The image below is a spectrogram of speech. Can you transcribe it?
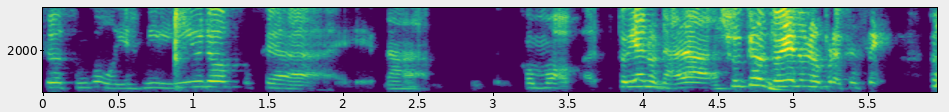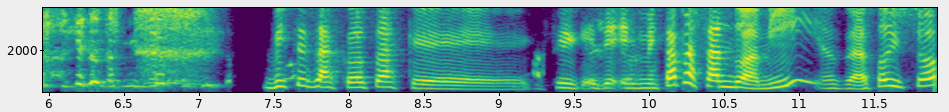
creo que son como 10.000 libros, o sea, eh, nada, como, todavía no nada, yo creo que todavía no lo procesé, todavía no terminé el proceso. ¿Viste esas cosas que, sí, me está pasando a mí? O sea, ¿soy yo?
